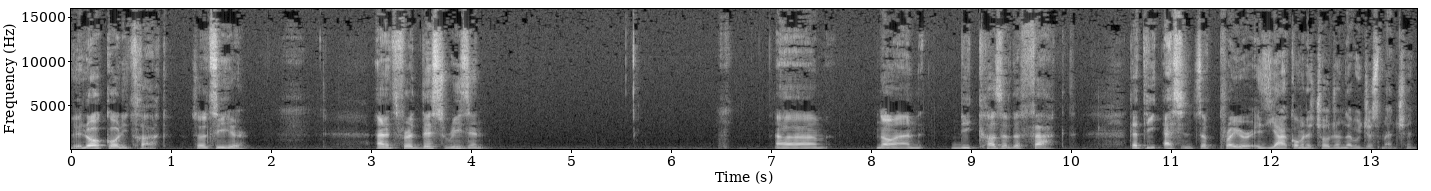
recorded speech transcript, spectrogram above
Velo kol So let's see here. And it's for this reason. Um, no, and because of the fact that the essence of prayer is Yaakov and the children that we just mentioned,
